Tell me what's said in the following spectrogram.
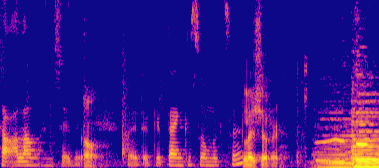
చాలా మంచిది. Right okay thank you so much sir pleasure అండి.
